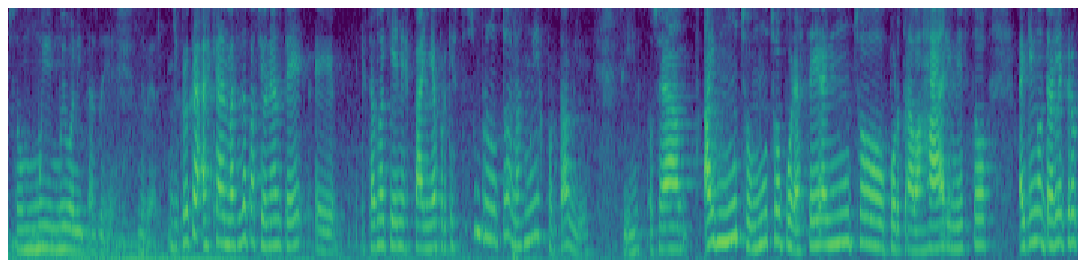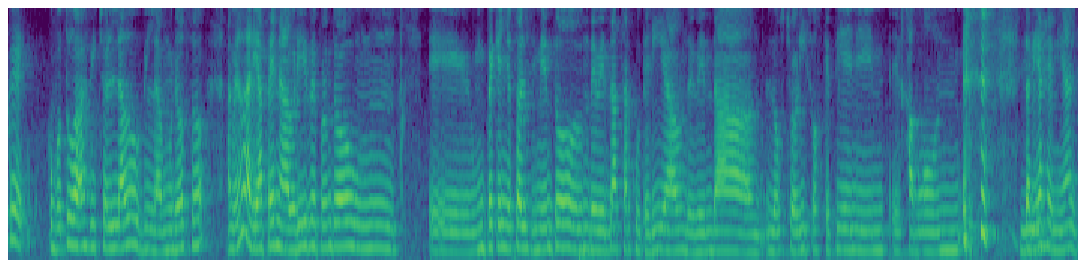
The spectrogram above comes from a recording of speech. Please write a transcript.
son muy, muy bonitas de, ver. Yo creo que es que además es apasionante eh, estando aquí en España porque esto es un producto además muy exportable. Sí. O sea, hay mucho, mucho por hacer, hay mucho por trabajar en esto. Hay que encontrarle, creo que, como tú has dicho, el lado glamuroso. A mí me daría pena abrir de pronto un eh, un pequeño establecimiento donde venda charcutería, donde venda los chorizos que tienen, el jamón. Estaría genial.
